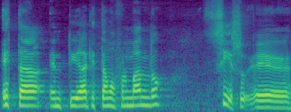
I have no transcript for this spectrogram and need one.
esta entidad que estamos formando. Sí, eh,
